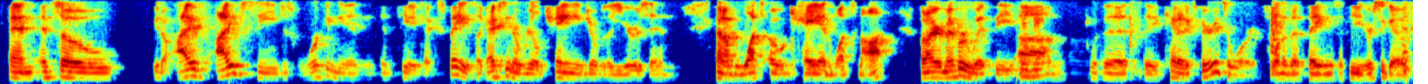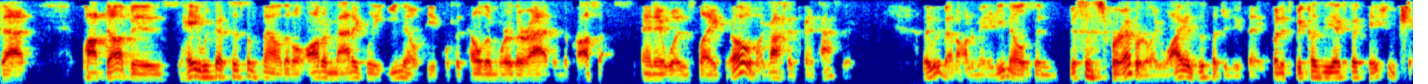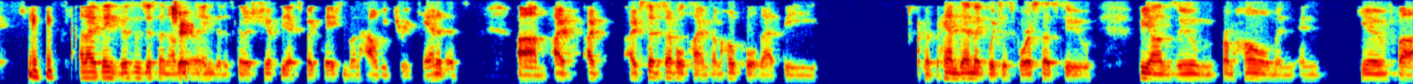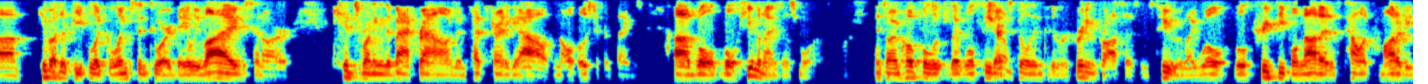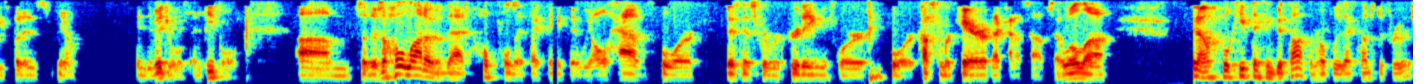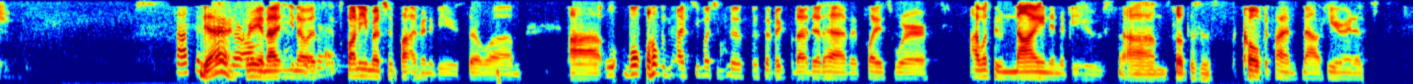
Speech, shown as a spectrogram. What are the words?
And and so you know, I've I've seen just working in in TA Tech space, like I've seen a real change over the years in kind of what's okay and what's not. But I remember with the mm-hmm. um, with the the Candidate Experience Awards, one of the things a few years ago that popped up is, hey, we've got systems now that'll automatically email people to tell them where they're at in the process. And it was like, oh my gosh, that's fantastic. Like we've had automated emails in business forever. Like why is this such a new thing? But it's because the expectations change. and I think this is just another sure. thing that is going to shift the expectations on how we treat candidates. Um, I've, I've, I've said several times, I'm hopeful that the the pandemic, which has forced us to be on Zoom from home and, and give uh, give other people a glimpse into our daily lives and our kids running in the background and pets trying to get out and all those different things uh, will will humanize us more. And so I'm hopeful that we'll see sure. that spill into the recruiting processes too. Like we'll we'll treat people not as talent commodities, but as you know individuals and people. Um, so there's a whole lot of that hopefulness I think that we all have for business, for recruiting, for for customer care, that kind of stuff. So we'll, uh, you know, we'll keep thinking good thoughts, and hopefully that comes to fruition. Yeah, agree. And I, you know, it's, it's funny you mentioned five interviews. So, um, uh, won't, won't dive too much into the specifics, but I did have a place where I went through nine interviews. Um, so this is COVID times now here, and it's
